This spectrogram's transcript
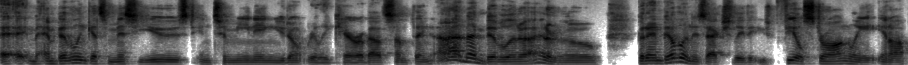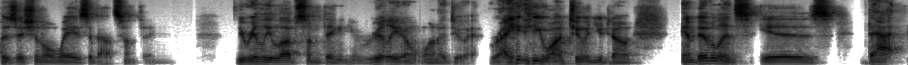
ambivalent gets misused into meaning you don't really care about something. I'm ambivalent i don't know. But ambivalent is actually that you feel strongly in oppositional ways about something. You really love something and you really don't want to do it right? You want to and you don't. Ambivalence is that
